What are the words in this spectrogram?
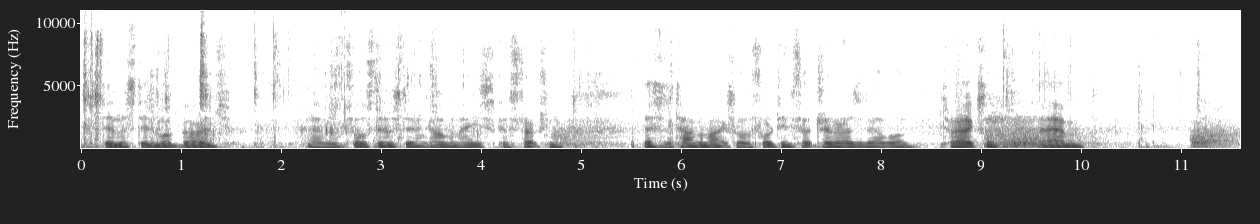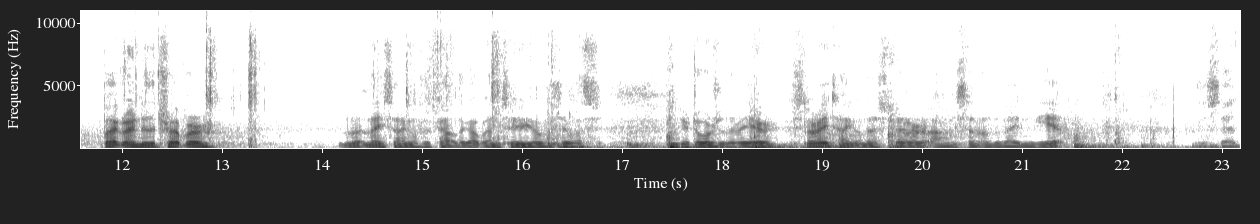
Stainless steel mud guards, um, full stainless steel and galvanized construction. This is a tandem axle, the 14 foot trailer is available on triaxle. Um, back round to the tripper, nice angle for cattle to get up into, obviously with your doors at the rear. Slurry tank on this trailer and central dividing gate. As I said,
